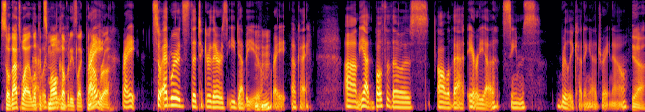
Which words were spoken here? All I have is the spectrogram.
So that's why I look That at small be- companies like Right. Penumbra. Right. So Edwards, the ticker there is EW. Mhm. Right. Okay. Um, yeah, both of those, all of that area seems really cutting edge right now. Yeah.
